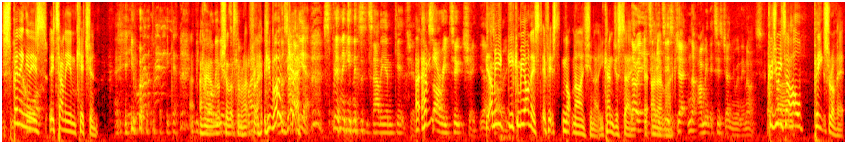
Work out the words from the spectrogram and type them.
spinning in his Italian kitchen. he would be, he'd be I mean, I'm calling not sure that's to the right phrase. He would, yeah. yeah, spinning in his Italian kitchen. Uh, have you- sorry, Tucci. Yeah, Yeah, I mean, you, you can be honest if it's not nice, you know. You can just say, No, it, I don't it is. like it. Gen- no, I mean it is genuinely nice. Could you eat a Um, whole pizza of it?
